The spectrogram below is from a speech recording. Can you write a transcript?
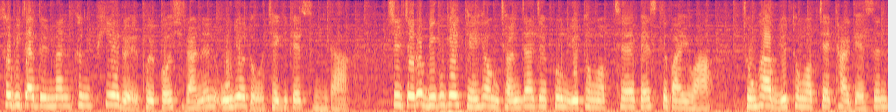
소비자들만 큰 피해를 볼 것이라는 우려도 제기됐습니다. 실제로 미국의 대형 전자제품 유통업체 베스트바이와 종합 유통업체 타겟은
